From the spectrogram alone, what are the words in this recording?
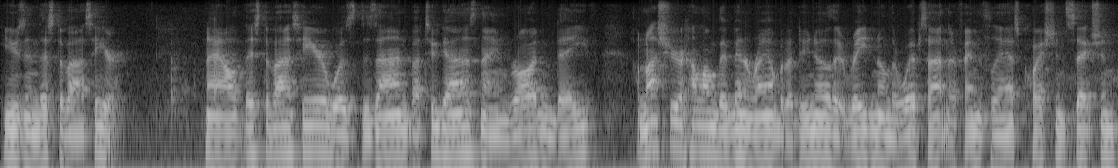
using this device here. Now this device here was designed by two guys named Rod and Dave I'm not sure how long they've been around, but I do know that reading on their website in their famously asked questions section,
